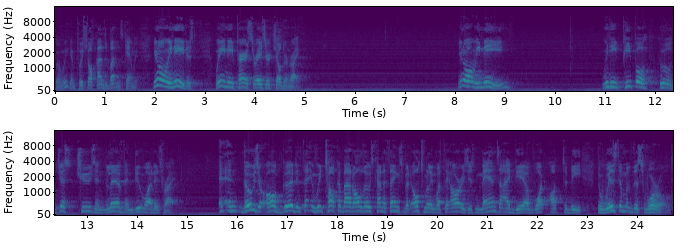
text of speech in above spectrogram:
well, we can push all kinds of buttons, can't we? You know what we need is we need parents to raise their children right. You know what we need? We need people who will just choose and live and do what is right. And, and those are all good and th- we talk about all those kind of things, but ultimately what they are is just man's idea of what ought to be the wisdom of this world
